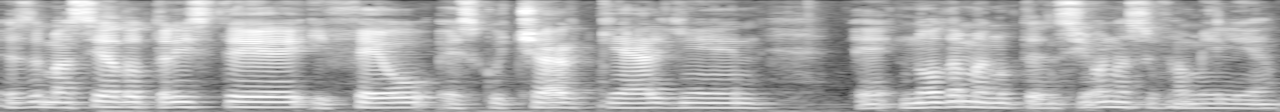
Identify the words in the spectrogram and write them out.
es demasiado triste y feo escuchar que alguien eh, no da manutención a su familia,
